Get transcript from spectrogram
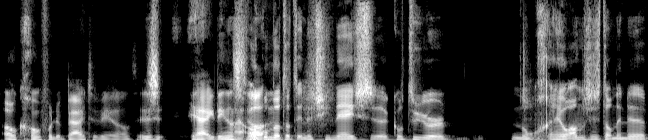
Ook gewoon voor de buitenwereld. Dus ja, ik denk dat maar het wel... ook omdat het in de Chinese cultuur nog heel anders is dan in de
